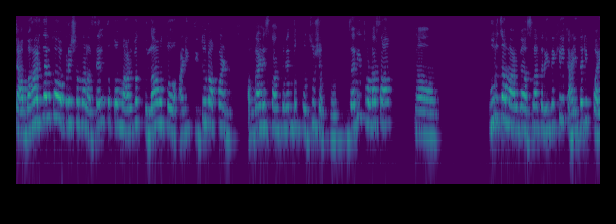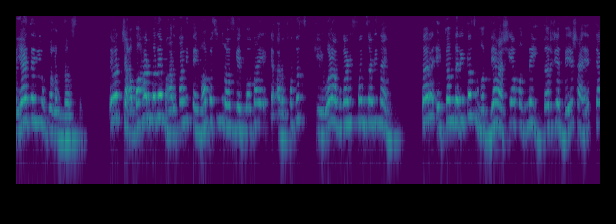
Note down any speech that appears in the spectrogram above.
चाबहार जर का ऑपरेशनल असेल तर तो मार्ग खुला होतो आणि तिथून आपण अफगाणिस्तान पर्यंत पोचू शकतो. जरी थोडासा अं, दूरचा मार्ग असला तरी देखील काहीतरी पर्याय तरी उपलब्ध असतो. तेव्हा चाबहारमध्ये भारताने तेव्हापासून रस घेतला होता अर्थातच केवळ अफगाणिस्तानसाठी नाही तर एकंदरीतच मध्य आशियामधले इतर जे देश आहेत त्या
